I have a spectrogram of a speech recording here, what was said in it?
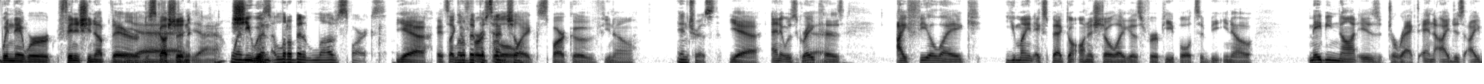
when they were finishing up their discussion, yeah. When, she was a little bit of love sparks yeah, it's like the little first little potential. like spark of you know interest. Yeah, and it was great because I feel like you might expect on- on a show like this for people to be, you know, maybe not as direct. And I just I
